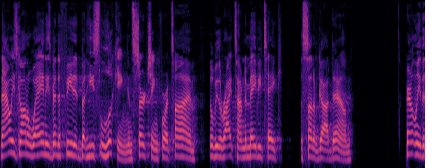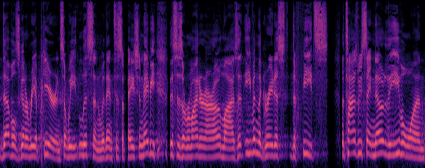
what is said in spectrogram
Now he's gone away and he's been defeated, but he's looking and searching for a time that will be the right time to maybe take the Son of God down. Apparently, the devil's going to reappear, and so we listen with anticipation. Maybe this is a reminder in our own lives that even the greatest defeats, the times we say no to the evil one,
